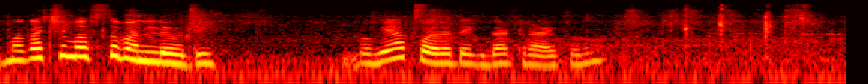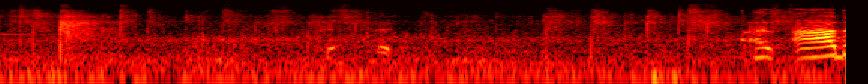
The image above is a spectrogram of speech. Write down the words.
मगाची मस्त बनली होती. बघूया परत एकदा ट्राय करू आज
